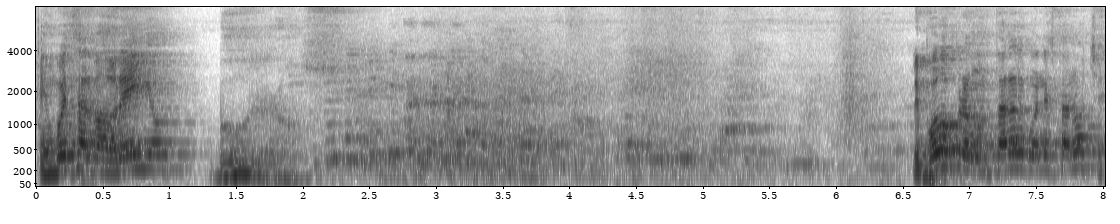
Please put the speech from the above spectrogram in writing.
En buen salvadoreño, burros. ¿Le puedo preguntar algo en esta noche?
